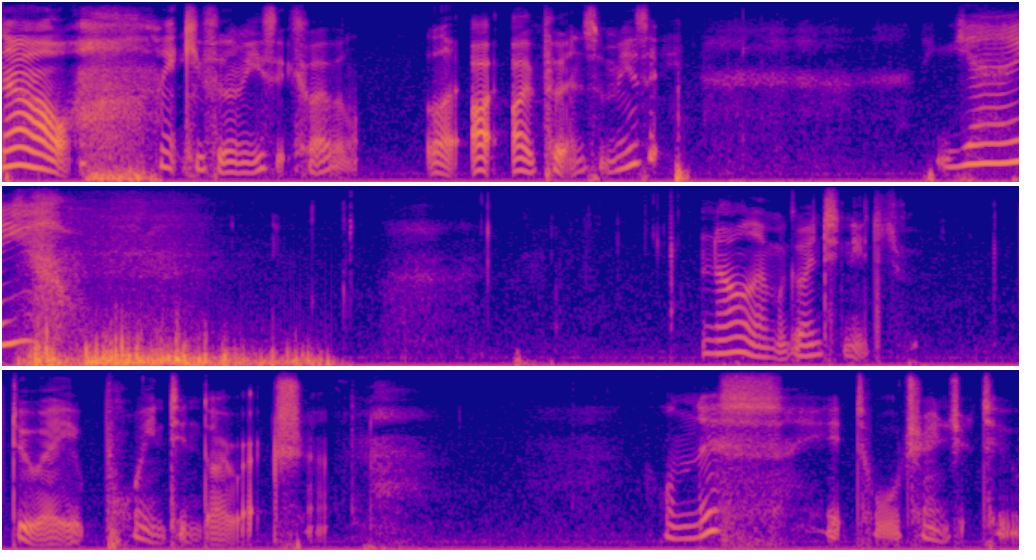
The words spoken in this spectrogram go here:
Now, thank you for the music, whoever. Like, I, I put in some music. Yay. Now then, we're going to need to do a point in direction. On this, it will change it to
